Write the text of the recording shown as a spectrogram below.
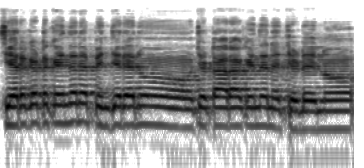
ਚਿਰਗਟ ਕਹਿੰਦੇ ਨੇ ਪਿੰਜਰੇ ਨੂੰ, ਚਟਾਰਾ ਕਹਿੰਦੇ ਨੇ ਚਿੜੇ ਨੂੰ।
